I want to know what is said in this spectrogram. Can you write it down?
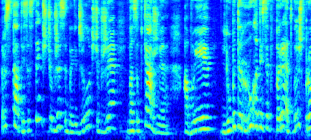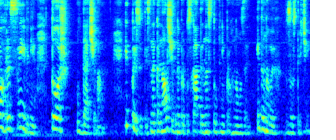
Розстатися з тим, що вже себе віджило, що вже вас обтяжує. А ви любите рухатися вперед. Ви ж прогресивні. Тож удачі вам! Підписуйтесь на канал, щоб не пропускати наступні прогнози. І до нових зустрічей.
